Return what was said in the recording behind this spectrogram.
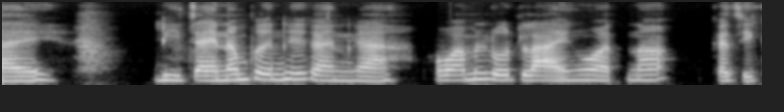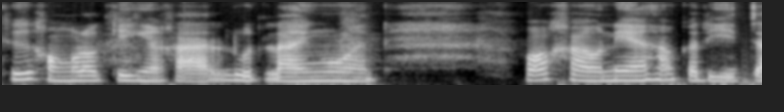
าย ดีใจน้ำเพิ่นคือกันค่ะ เพราะว่ามันลดลายงวดเนาะ ก็สิคือของเรากิงอะค่ะหลุดลายงวด เพราะเขาเนี่ยเขาก็ดีใจ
